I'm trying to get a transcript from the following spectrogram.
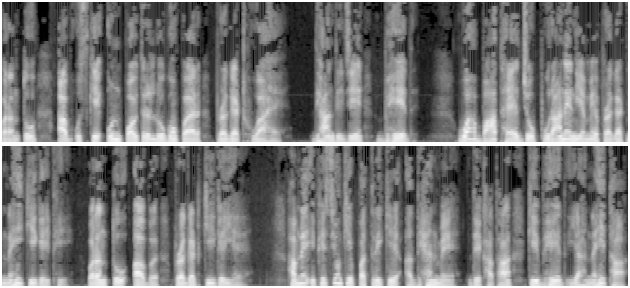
परंतु अब उसके उन पवित्र लोगों पर प्रकट हुआ है। ध्यान दीजिए, भेद। वह बात है जो पुराने नियम में प्रकट नहीं की गई थी, परंतु अब प्रकट की गई है। हमने इफिसियों की पत्री के अध्ययन में देखा था कि भेद यह नहीं था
